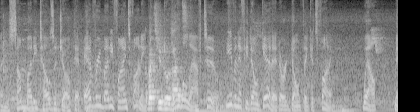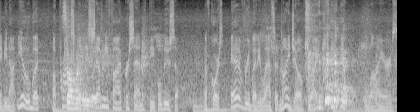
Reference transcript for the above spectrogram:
and somebody tells a joke that everybody finds funny, But you do you will laugh too, even if you don't get it or don't think it's funny. Well, maybe not you, but approximately 75% of people do so. Of course, everybody laughs at my jokes, right? Liars.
